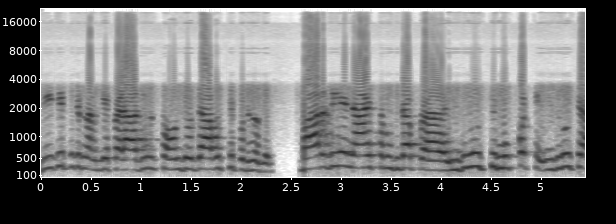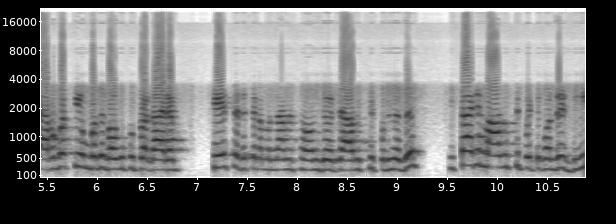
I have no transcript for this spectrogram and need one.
ബി ജെ പിക്ക് നൽകിയ പരാതിയിൽ സോം ജോർജ് ആവശ്യപ്പെടുന്നത്. ഭാരതീയ ന്യായ സംഹിത ഇരുന്നൂറ്റി മുപ്പത്തി ഇരുന്നൂറ്റി അറുപത്തി ഒമ്പത് വകുപ്പ് പ്രകാരം കേസെടുക്കണമെന്നാണ് സോം ജോർജ് ആവശ്യപ്പെടുന്നത്. ഇക്കാര്യം ആവശ്യപ്പെട്ടുകൊണ്ട് ഡി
